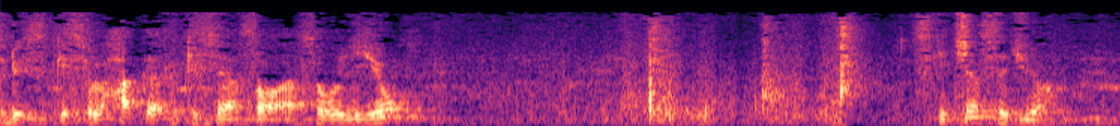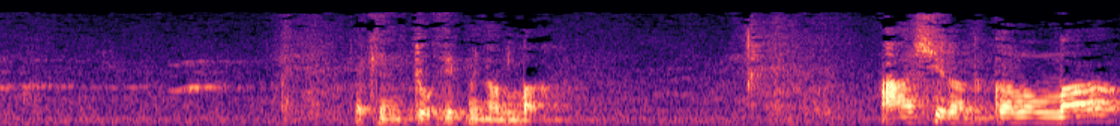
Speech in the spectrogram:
celui qui est sur le qui ce qui tient c'est dur لكن التوفيق من الله عاشرا قال الله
